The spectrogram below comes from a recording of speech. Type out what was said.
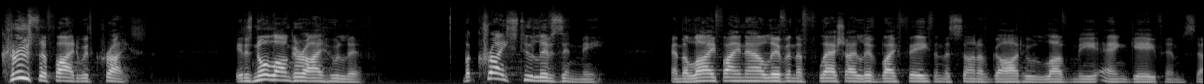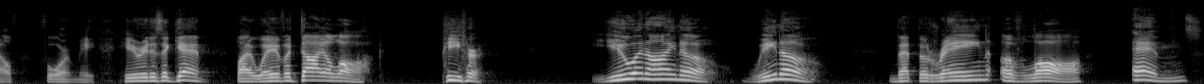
crucified with Christ. It is no longer I who live, but Christ who lives in me. And the life I now live in the flesh, I live by faith in the Son of God who loved me and gave himself for me. Here it is again, by way of a dialogue. Peter, you and I know, we know, that the reign of law ends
